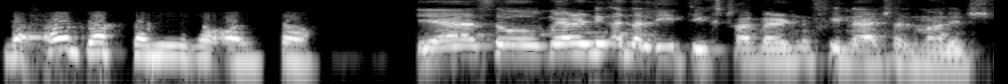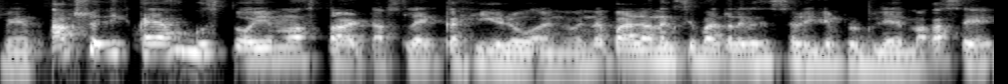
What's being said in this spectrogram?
the edge of the hero also. Yeah, so meron ng analytics, tsaka meron ng financial management. Actually, kaya ko gusto yung mga startups like Kahiro, ano, na parang nagsimba talaga sa sariling problema kasi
